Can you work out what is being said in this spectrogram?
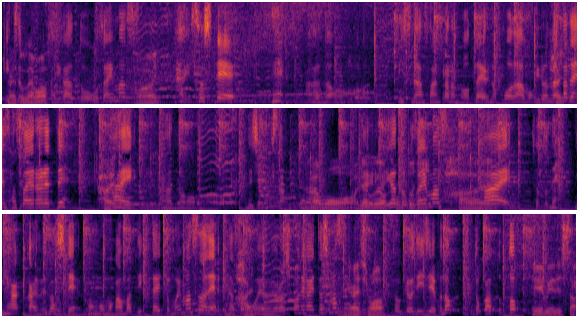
いりがつもあとうございます。りがとうございます。はい。はい、そしてね、あのリスナーさんからのお便りのコーナーもいろんな方に支えられて、は、はい。い、あのねじまきさん、い今回もやもうありがとうございます。ありがとうございます。本当に。は、はい。ちょっとね、200回目指して今後も頑張っていきたいと思いますので、皆さん応援をよろしくお願いいたします。お願いします。東京 DJ 部のキットカットと。A 名でした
